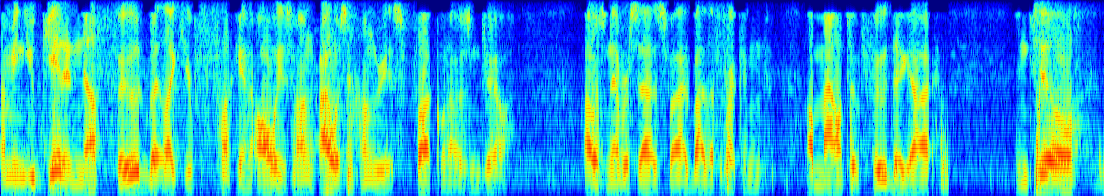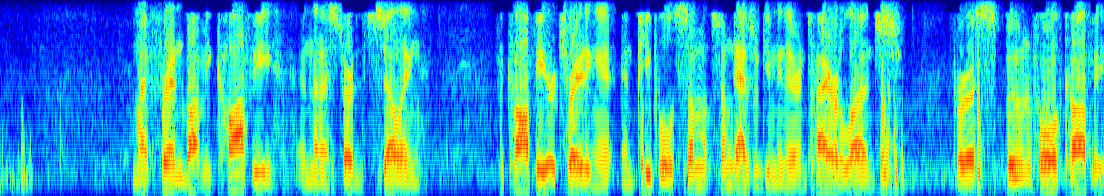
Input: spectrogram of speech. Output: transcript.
I mean, you get enough food, but like you're fucking always hungry. I was hungry as fuck when I was in jail. I was never satisfied by the fucking amount of food they got until my friend bought me coffee, and then I started selling the coffee or trading it, and people, some some guys would give me their entire lunch for a spoonful of coffee,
